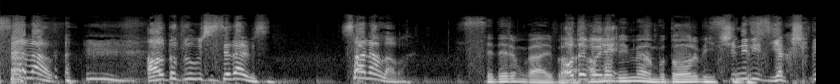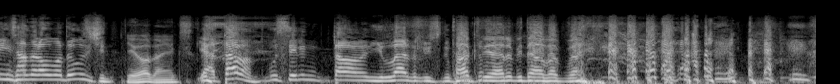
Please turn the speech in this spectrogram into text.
sanal. Aldatılmış hisseder misin? Sanal ama. Hissederim galiba. O da böyle- Ama bilmiyorum bu doğru bir his. Şimdi midir? biz yakışıklı insanlar olmadığımız için. Yo ben yakışıklı. Ya tamam bu senin tamamen yıllardır üstünü Tak kurutun. VR'ı bir daha bak ben.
